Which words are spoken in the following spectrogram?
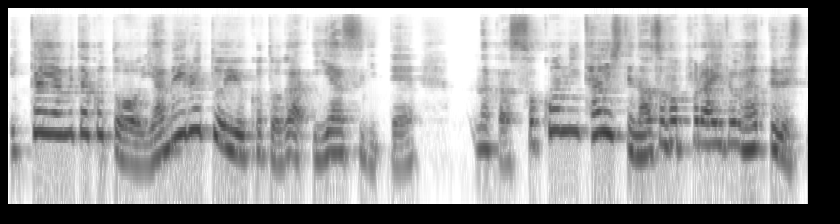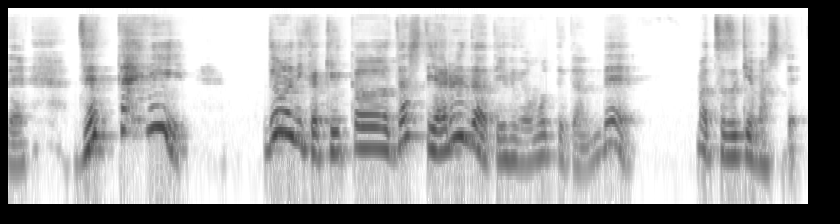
一回やめたことをやめるということが嫌すぎて、なんかそこに対して謎のプライドがあってですね、絶対にどうにか結果を出してやるんだっていうふうに思ってたんで、まあ、続けまして。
